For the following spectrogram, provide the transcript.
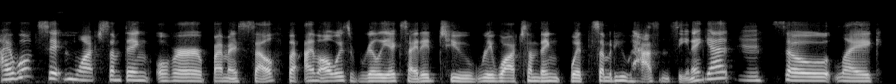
I won't sit and watch something over by myself, but I'm always really excited to rewatch something with somebody who hasn't seen it yet. Mm. So, like,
